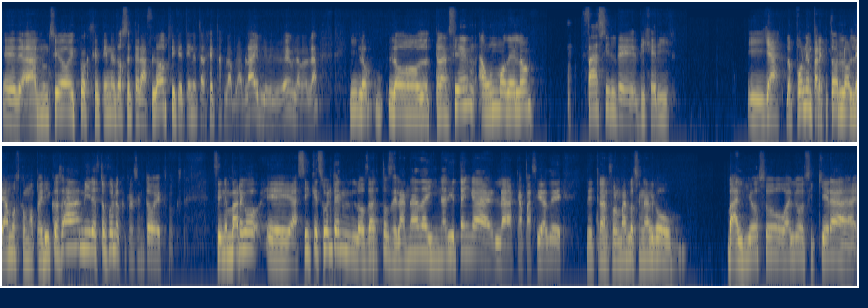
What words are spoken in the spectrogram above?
Eh, anunció Xbox que tiene 12 teraflops y que tiene tarjetas bla, bla, bla, y bla, bla, bla, bla, bla, y lo, lo transfieren a un modelo fácil de digerir. Y ya, lo ponen para que todos lo leamos como pericos. Ah, mira, esto fue lo que presentó Xbox. Sin embargo, eh, así que suelten los datos de la nada y nadie tenga la capacidad de, de transformarlos en algo valioso o algo siquiera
